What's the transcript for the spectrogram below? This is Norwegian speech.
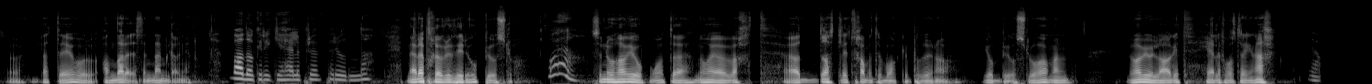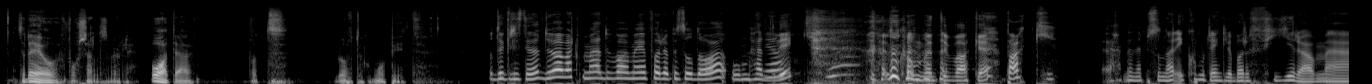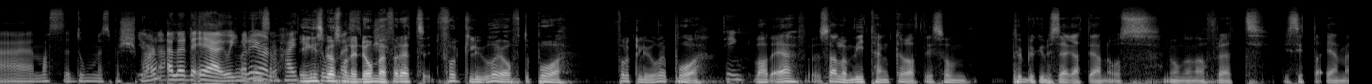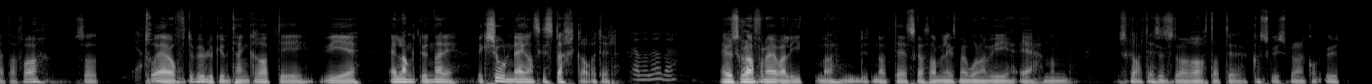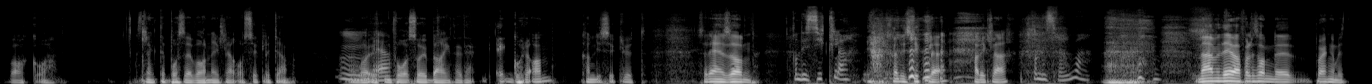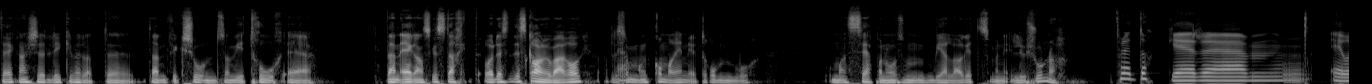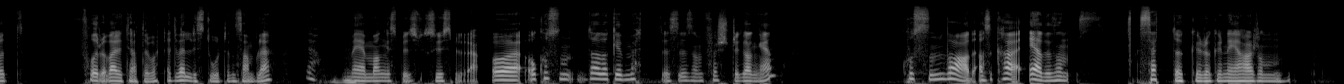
Så dette er jo annerledes enn den gangen. Var dere ikke hele prøveperioden, da? Nei, da prøvde vi det opp i Oslo. Oh, ja. Så nå har vi jo på en måte Nå har jeg vært Jeg har dratt litt frem og tilbake pga. jobb i Oslo, men nå har vi jo laget hele forestillingen her. Ja. Så det er jo forskjell, selvfølgelig. Og at jeg har fått lov til å komme opp hit. Og du Kristine, du har vært med, du var med i forrige episode òg, om Hedvig. Velkommen tilbake. Takk. Denne episoden her, Jeg kommer til egentlig bare å fyre av med masse dumme spørsmål. det. Eller det er jo ingenting som heter Ingen spørsmål er dumme, for det, folk lurer jo ofte på Folk lurer på Ting. hva det er, selv om vi tenker at liksom publikum ser rett igjennom oss noen ganger fordi at de sitter én meter fra. Så Ja. tror jeg ofte publikum tenker at de, vi er, er langt unna de. Fiksjonen er ganske sterk av og til. Ja, den er det. Jeg husker i hvert fall da jeg var liten, da, uten at det skal sammenlignes med hvordan vi er. Men jeg husker at jeg syntes det var rart at det- skuespillerne kom ut bak og slengte på seg vanlige klær og syklet hjem. Jeg Mm. var ja. utenfor og så i Bergen tenkte jeg, går det an? Kan de sykle ut? Så det er en sånn Kan de sykle? ja, Kan de sykle? Har de klær? Kan de svømme? Nei, men det er i hvert fall sånn eh, Poenget mitt er kanskje likevel at uh, den fiksjonen som vi tror er Den er ganske sterk, og det, det skal den jo være òg. At liksom Ja. man kommer inn i et rom hvor, hvor man ser på noe som vi har laget som en illusjon. da. For at dere um, er jo et, for å være teateret vårt, et veldig stort ensemble ja. med mange skuespillere. Og, og hvordan, da dere møttes liksom første gangen, hvordan var det? Altså, hva er det sånn Setter dere dere ned og har sånn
